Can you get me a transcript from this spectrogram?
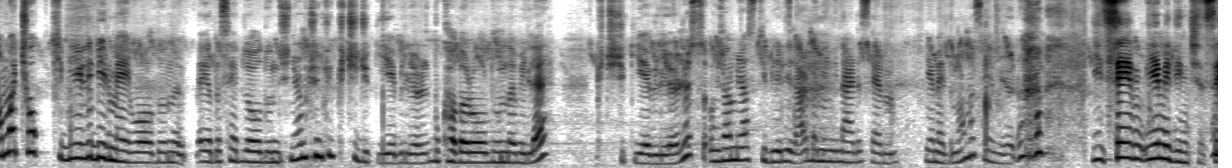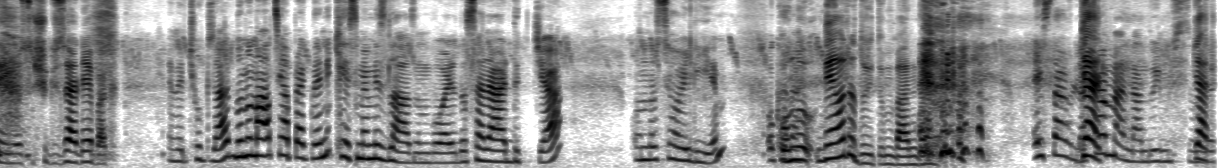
Ama çok kibirli bir meyve olduğunu ya da sebze olduğunu düşünüyorum. Çünkü küçücük yiyebiliyoruz. Bu kadar olduğunda bile küçücük yiyebiliyoruz. O yüzden biraz kibirliler. Ben enginar da sevmem. Yemedim ama sevmiyorum. Sev, yemediğin için sevmiyorsun. Şu güzelliğe bak. Evet çok güzel. Bunun alt yapraklarını kesmemiz lazım bu arada sarardıkça. Onu da söyleyeyim. O kadar. Onu ne ara duydum ben de. Estağfurullah Gel. sen benden duymuşsundur. gel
